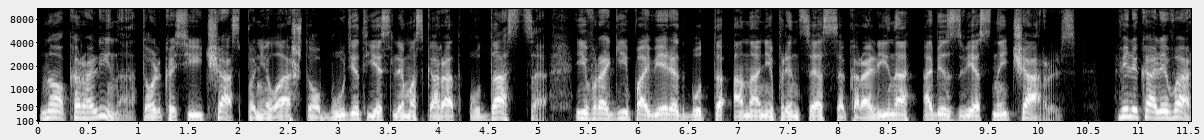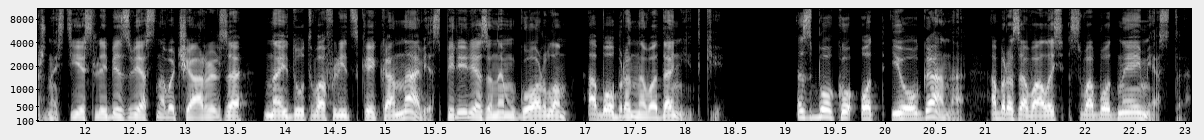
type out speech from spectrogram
Но Каролина только сейчас поняла, что будет, если маскарад удастся, и враги поверят, будто она не принцесса Каролина, а безвестный Чарльз. Велика ли важность, если безвестного Чарльза найдут во флицкой канаве с перерезанным горлом, обобранного до нитки? Сбоку от Иоганна образовалось свободное место.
